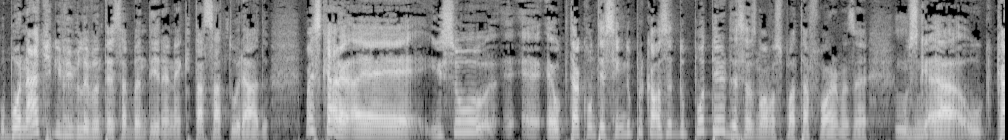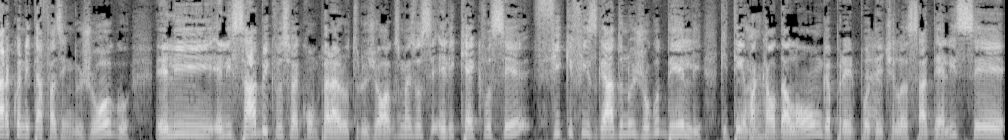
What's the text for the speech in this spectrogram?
O Bonatti que vive levantando essa bandeira, né? Que tá saturado. Mas, cara, é, isso é, é o que tá acontecendo por causa do poder dessas novas plataformas, né? Os ca- o cara, quando ele tá fazendo o jogo, ele, ele sabe que você vai comprar outros jogos, mas você, ele quer que você fique fisgado no jogo dele. Que tem uma cauda longa pra ele poder te lançar DLC,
